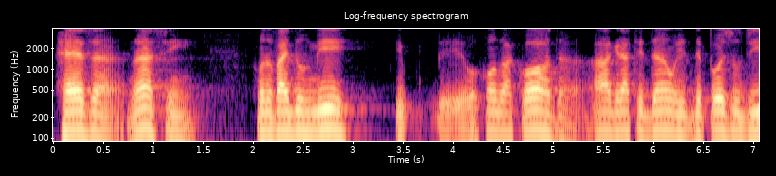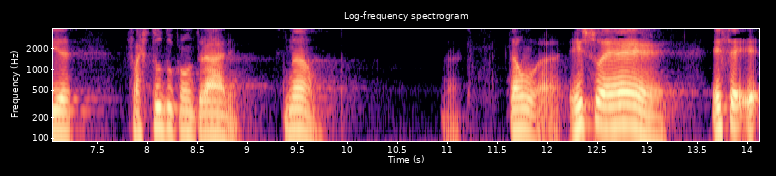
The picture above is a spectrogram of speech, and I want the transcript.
reza, não é assim, quando vai dormir ou quando acorda, a gratidão e depois o dia faz tudo o contrário. Não. Então, isso é, esse é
